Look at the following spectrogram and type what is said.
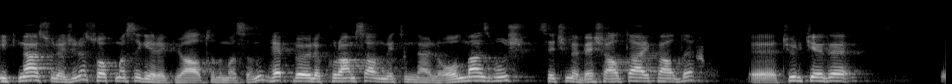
ikna sürecine sokması gerekiyor altılı masanın. Hep böyle kuramsal metinlerle olmaz bu iş. Seçime 5-6 ay kaldı. E, Türkiye'de e,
